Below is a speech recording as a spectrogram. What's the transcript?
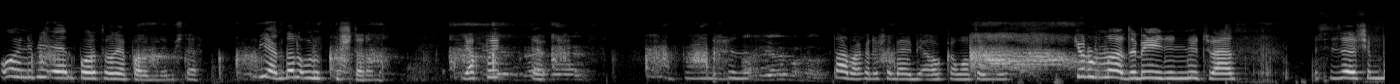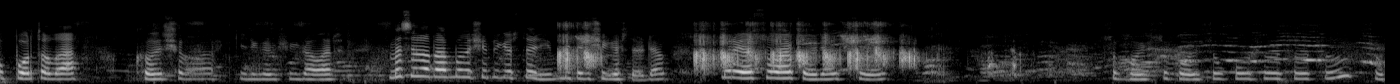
oyunu bir end portal yapalım demişler. Bir yandan unutmuşlar ama. Yapmayı... Evet. Tamam arkadaşlar ben bir av kahvaltı edeyim. Yorumlarda beğenin lütfen. Sizler için bu portala koşular, geri görüşüyle var. Mesela ben bunu şimdi göstereyim. Bir de bir şey göstereceğim. Buraya sular koyacağım. Şey. Su koy, su koy, su koy, su, su, su, su.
